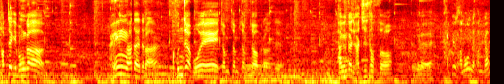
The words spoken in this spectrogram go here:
갑자기 뭔가 휑하다 얘들아 혼자 뭐해 점점점점 이러는데 당연까지 같이 있었어. 왜 그래? 학교 다 먹었는데 갈까?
